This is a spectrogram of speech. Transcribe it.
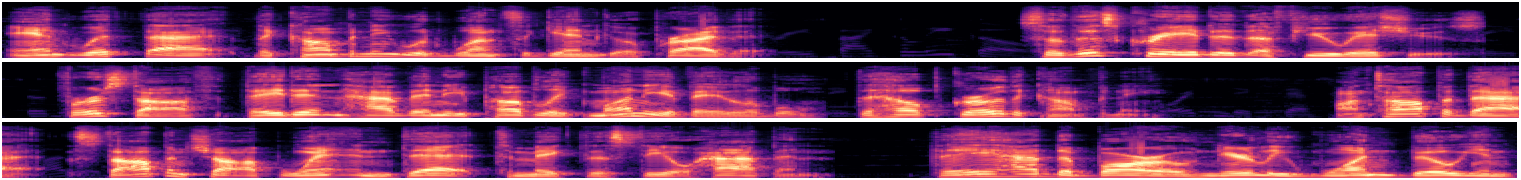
and with that, the company would once again go private. So this created a few issues. First off, they didn't have any public money available to help grow the company. On top of that, Stop and Shop went in debt to make this deal happen. They had to borrow nearly $1 billion.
